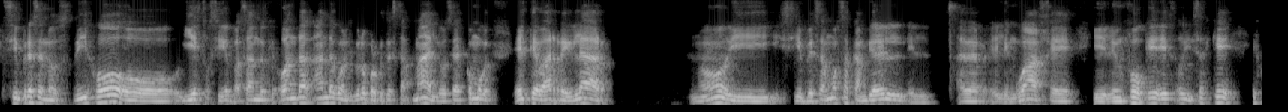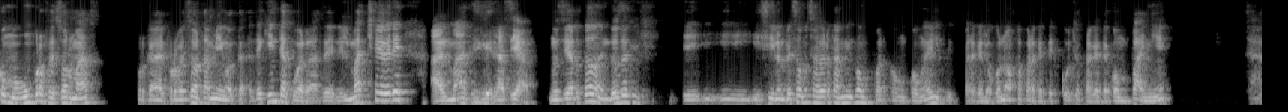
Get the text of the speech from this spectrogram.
siempre se nos dijo, o, y esto sigue pasando, que o anda, anda con el psicólogo porque tú estás mal, o sea, es como él te va a arreglar, ¿no? Y, si empezamos a cambiar el, lenguaje y el enfoque, es, oye, ¿sabes qué? Es como un profesor más, porque el profesor también, ¿de quién te acuerdas? Del más chévere al más desgraciado, ¿no es cierto? Entonces, y, y, si lo empezamos a ver también con, con, con, él, para que lo conozcas, para que te escuches, para que te acompañe, o sea,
